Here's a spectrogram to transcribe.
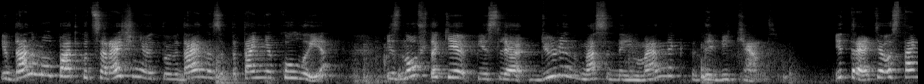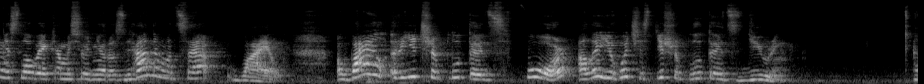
І в даному випадку це речення відповідає на запитання коли. І знову ж таки, після during в нас іде іменник the weekend. І третє, останнє слово, яке ми сьогодні розглянемо, це while. While рідше плутають з for, але його частіше плутають з during. Е,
